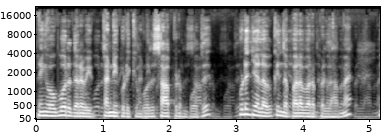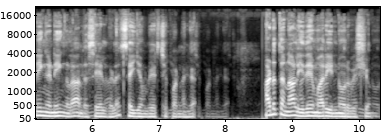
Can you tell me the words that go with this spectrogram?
நீங்க ஒவ்வொரு தடவையும் தண்ணி குடிக்கும் போது சாப்பிடும் போது முடிஞ்ச அளவுக்கு இந்த பரபரப்பு இல்லாம நீங்க நீங்களா அந்த செயல்களை செய்ய முயற்சி பண்ணுங்க. அடுத்த நாள் இதே மாதிரி இன்னொரு விஷயம்.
